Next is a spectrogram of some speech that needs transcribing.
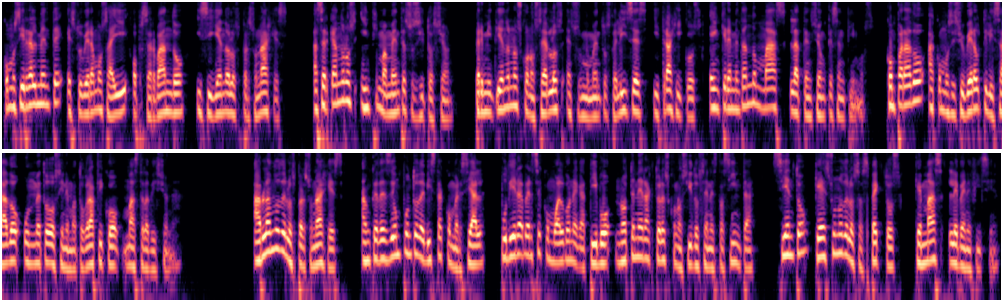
como si realmente estuviéramos ahí observando y siguiendo a los personajes, acercándonos íntimamente a su situación, permitiéndonos conocerlos en sus momentos felices y trágicos e incrementando más la tensión que sentimos, comparado a como si se hubiera utilizado un método cinematográfico más tradicional. Hablando de los personajes, aunque desde un punto de vista comercial pudiera verse como algo negativo no tener actores conocidos en esta cinta, siento que es uno de los aspectos que más le benefician.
